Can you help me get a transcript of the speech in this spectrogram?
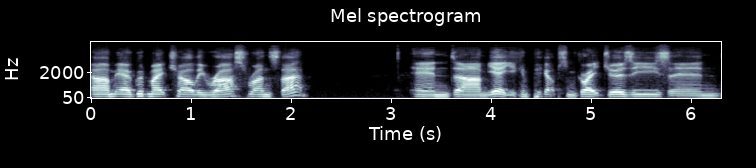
Um, our good mate Charlie Russ runs that. And um, yeah, you can pick up some great jerseys and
